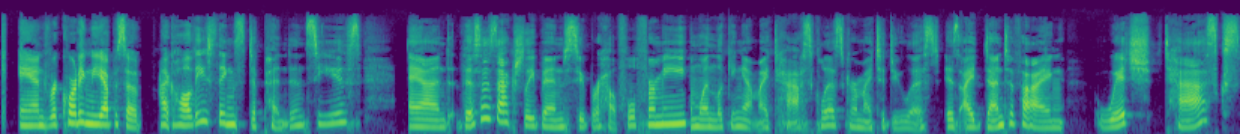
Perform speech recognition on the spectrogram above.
and recording the episode. I call these things dependencies. And this has actually been super helpful for me when looking at my task list or my to do list is identifying which tasks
